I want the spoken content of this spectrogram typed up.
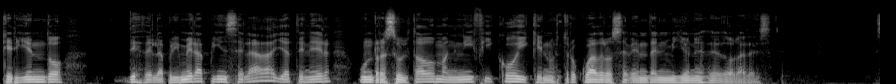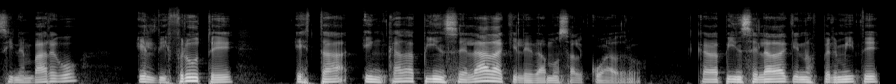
queriendo desde la primera pincelada ya tener un resultado magnífico y que nuestro cuadro se venda en millones de dólares. Sin embargo, el disfrute está en cada pincelada que le damos al cuadro, cada pincelada que nos permite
